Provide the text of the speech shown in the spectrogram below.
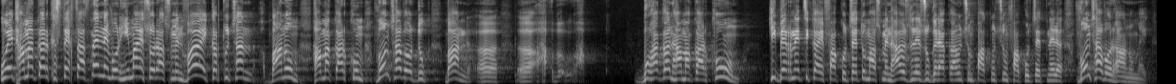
Ու այդ համակարգը ստեղծածներն են, որ հիմա այսօր ասում են, վայ, կրթության բանում, համակարգում, ոնց է որ դուք բան բուհական համակարգում Կիբերնետիկայի ֆակուլտետում ասում են հայոց լեզու գրականություն պատմություն ֆակուլտետները ո՞նց է որ հանում եք։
